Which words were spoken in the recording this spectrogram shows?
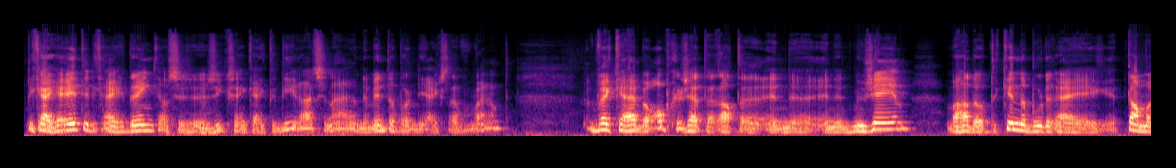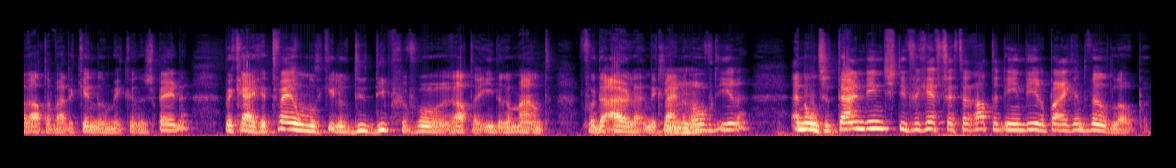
Die krijgen eten, die krijgen drinken. Als ze eh, ziek zijn, kijkt de dierenarts naar. In de winter worden die extra verwarmd. We hebben opgezette ratten in, de, in het museum. We hadden op de kinderboerderij tamme ratten waar de kinderen mee kunnen spelen. We krijgen 200 kilo die- diepgevroren ratten iedere maand voor de uilen en de kleine roofdieren. En onze tuindienst die vergiftigt de ratten die in dierenpark in het wild lopen.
